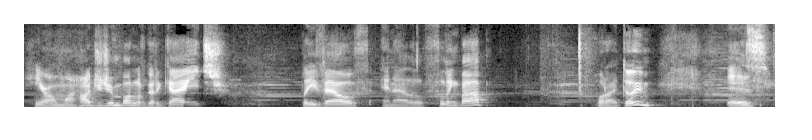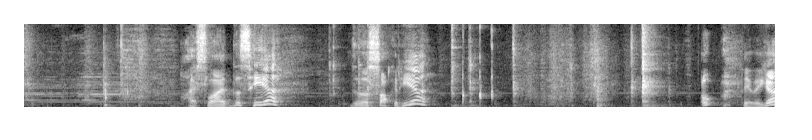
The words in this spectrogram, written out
Here on my hydrogen bottle, I've got a gauge, bleed valve, and a little filling barb. What I do is I slide this here to the socket here. Oh, there we go.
